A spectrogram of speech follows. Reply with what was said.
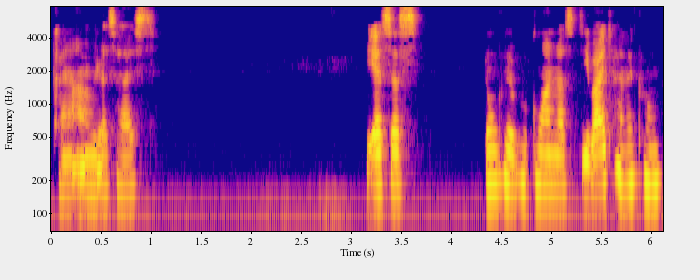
Keine Ahnung, wie das heißt. Hier ist das dunkle Pokémon, das die Weiterentwicklung.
